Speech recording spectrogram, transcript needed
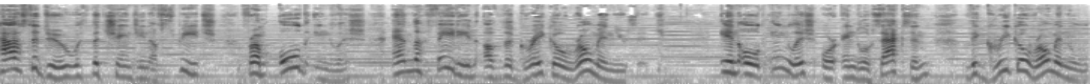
has to do with the changing of speech from Old English and the fading of the Greco-Roman usage. In Old English, or Anglo-Saxon, the Greco-Roman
